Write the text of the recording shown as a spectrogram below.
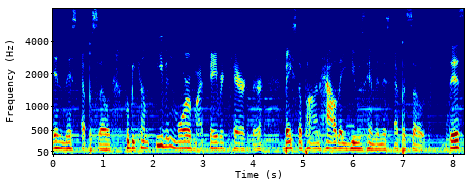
in this episode who becomes even more of my favorite character based upon how they use him in this episode. This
